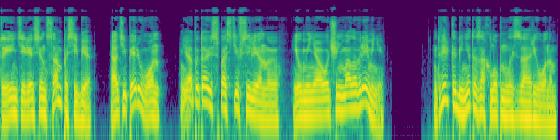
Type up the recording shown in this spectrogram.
Ты интересен сам по себе. А теперь вон. Я пытаюсь спасти вселенную и у меня очень мало времени. Дверь кабинета захлопнулась за Орионом.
